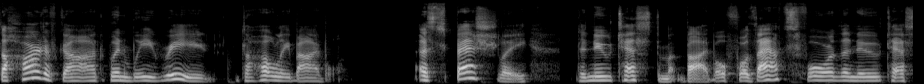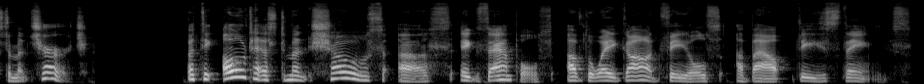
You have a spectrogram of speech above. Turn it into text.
the heart of God when we read the Holy Bible, especially the New Testament Bible, for that's for the New Testament church. But the Old Testament shows us examples of the way God feels about these things.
